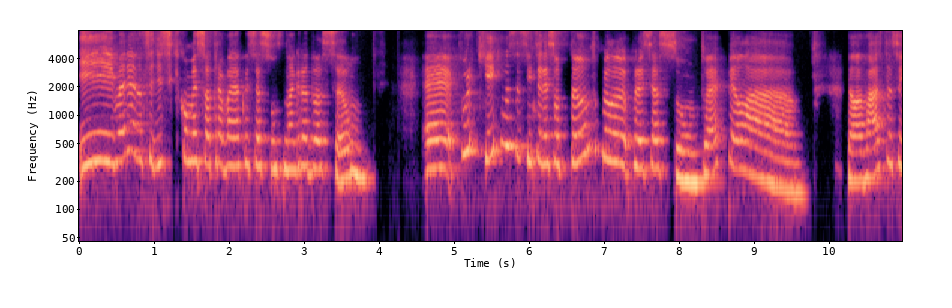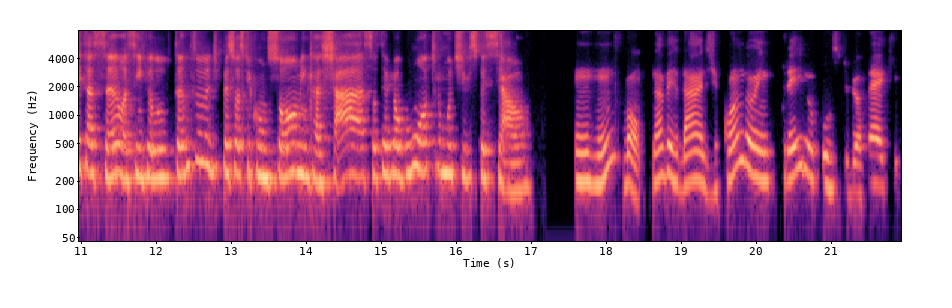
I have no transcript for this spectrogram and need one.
E, Mariana, você disse que começou a trabalhar com esse assunto na graduação. É, por que, que você se interessou tanto por esse assunto? É pela, pela vasta aceitação, assim, pelo tanto de pessoas que consomem cachaça, ou teve algum outro motivo especial? Uhum. Bom, na verdade, quando eu entrei no curso de biotech,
